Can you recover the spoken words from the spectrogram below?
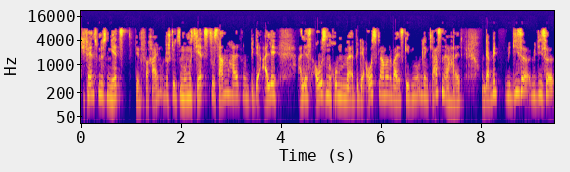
die Fans müssen jetzt den Verein unterstützen. Man muss jetzt zusammenhalten und bitte alle, alles außenrum äh, bitte ausklammern, weil es geht nur um den Klassenerhalt. Und damit, mit dieser, mit dieser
